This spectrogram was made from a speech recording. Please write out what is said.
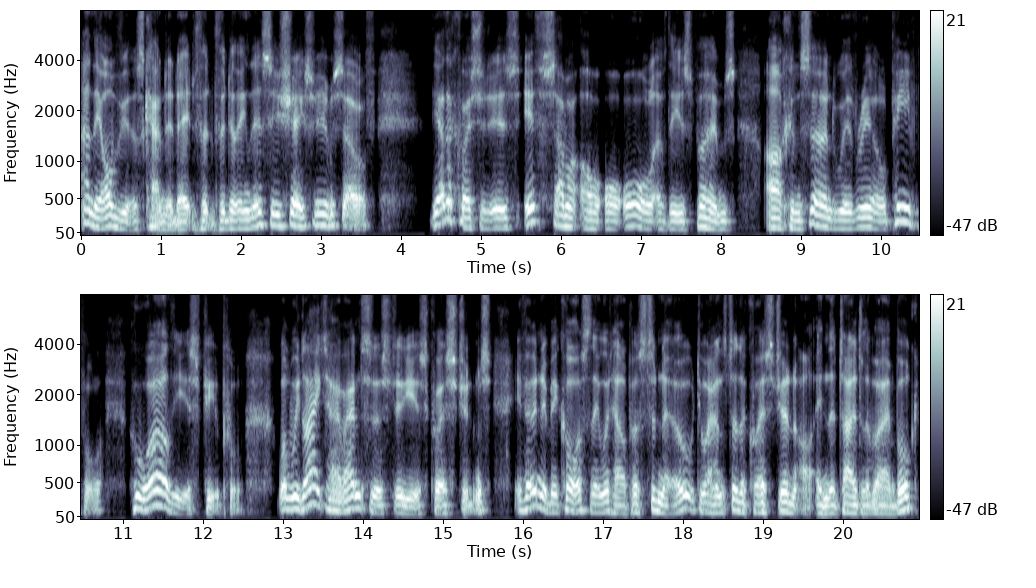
And the obvious candidate for, for doing this is Shakespeare himself. The other question is if some or, or all of these poems are concerned with real people, who are these people? Well, we'd like to have answers to these questions, if only because they would help us to know, to answer the question in the title of my book,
